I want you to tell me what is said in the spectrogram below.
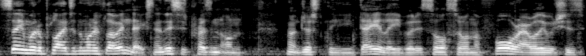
Same would apply to the money flow index. Now, this is present on not just the daily, but it's also on the four hourly, which is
